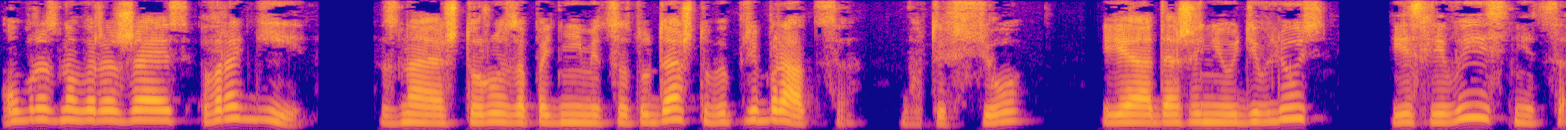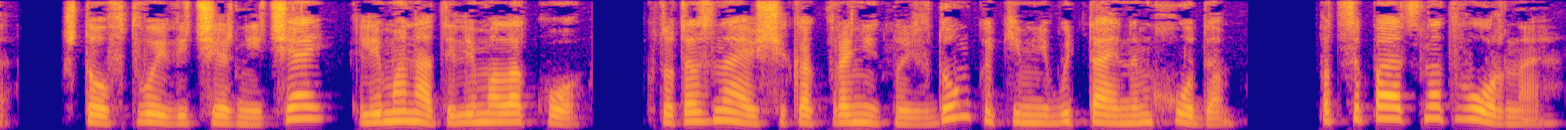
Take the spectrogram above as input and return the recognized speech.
образно выражаясь, враги, зная, что Роза поднимется туда, чтобы прибраться. Вот и все. Я даже не удивлюсь, если выяснится, что в твой вечерний чай, лимонад или молоко кто-то знающий, как проникнуть в дом каким-нибудь тайным ходом, подсыпает снотворное,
